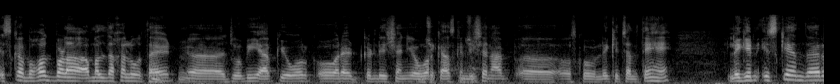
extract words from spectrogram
इसका बहुत बड़ा अमल दखल होता है। हम्म, जो भी आपकी ओवर ओवर कंडीशन या ओवरकास्ट कंडीशन आप उसको लेके चलते हैं। लेकिन इसके अंदर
